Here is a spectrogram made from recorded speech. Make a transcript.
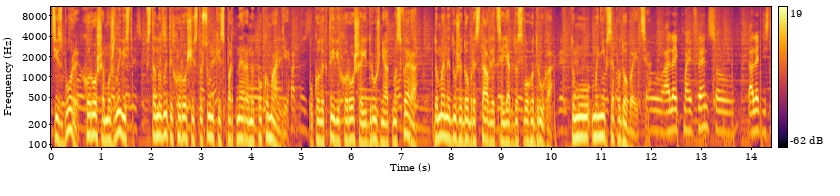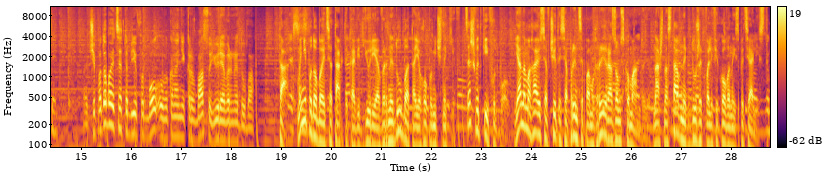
Ці збори хороша можливість встановити хороші стосунки з партнерами по команді. У колективі хороша і дружня атмосфера. До мене дуже добре ставляться як до свого друга. Тому мені все подобається. Чи подобається тобі футбол у виконанні Кривбасу Юрія Вернедуба? Так, мені подобається тактика від Юрія Вернедуба та його помічників. Це швидкий футбол. Я намагаюся вчитися принципам гри разом з командою. Наш наставник дуже кваліфікований спеціаліст.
